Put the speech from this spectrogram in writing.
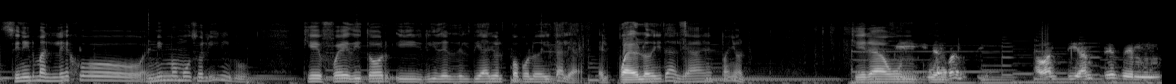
sin ir, más lejos, el mismo Mussolini, que fue editor y líder del diario El Popolo de Italia, El Pueblo de Italia en español, que era un... Avanti, antes del...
